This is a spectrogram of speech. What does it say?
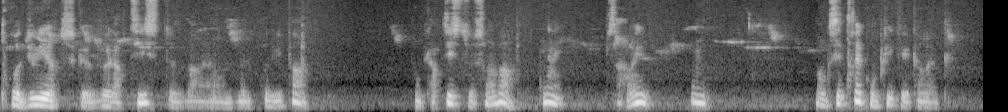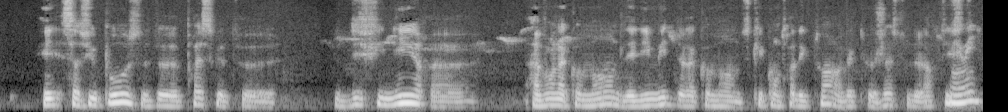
produire ce que veut l'artiste, ben, on ne le produit pas. Donc l'artiste s'en va. Oui. Ça arrive. Mm. Donc c'est très compliqué quand même. Et ça suppose de presque de, de définir euh, avant la commande les limites de la commande, ce qui est contradictoire avec le geste de l'artiste. Oui.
